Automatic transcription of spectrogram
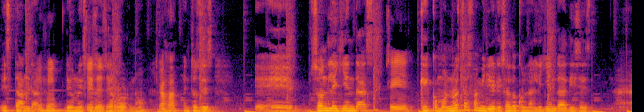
estándar de una Sí, historia sí, de sí. terror, ¿no? Ajá, Entonces eh, son leyendas sí. que como no estás familiarizado con la leyenda dices, "Ah,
